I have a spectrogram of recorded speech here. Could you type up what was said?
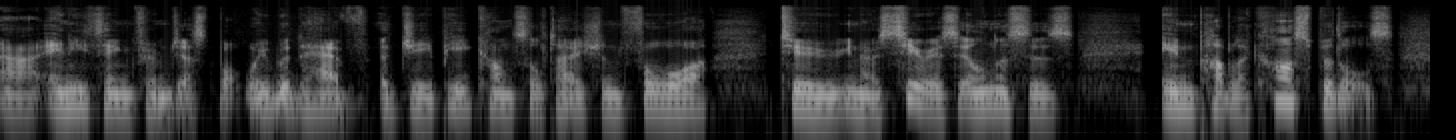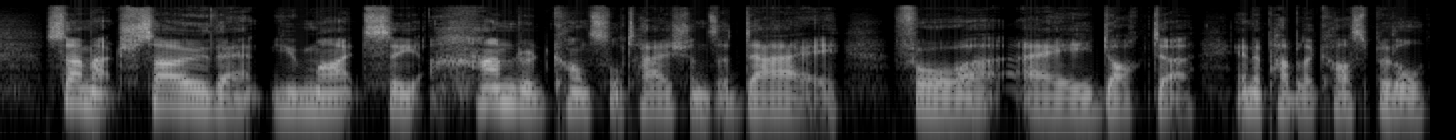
uh, anything from just what we would have a GP consultation for to, you know, serious illnesses in public hospitals. So much so that you might see 100 consultations a day for a doctor in a public hospital,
